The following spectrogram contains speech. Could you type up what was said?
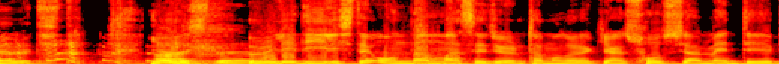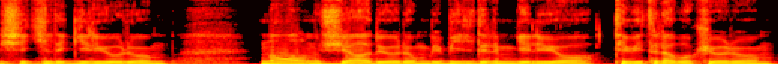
Evet işte. Ya işte. öyle değil işte. Ondan bahsediyorum tam olarak. Yani sosyal medyaya bir şekilde giriyorum. Ne olmuş ya diyorum. Bir bildirim geliyor. Twitter'a bakıyorum.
